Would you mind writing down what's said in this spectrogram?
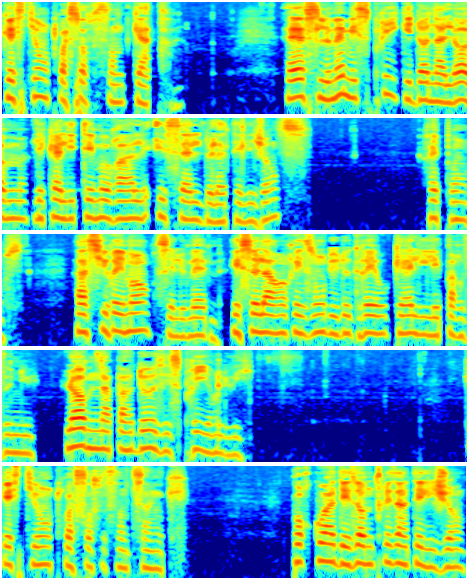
Question 364. Est-ce le même esprit qui donne à l'homme les qualités morales et celles de l'intelligence? Réponse. Assurément, c'est le même, et cela en raison du degré auquel il est parvenu. L'homme n'a pas deux esprits en lui. Question 365. Pourquoi des hommes très intelligents,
